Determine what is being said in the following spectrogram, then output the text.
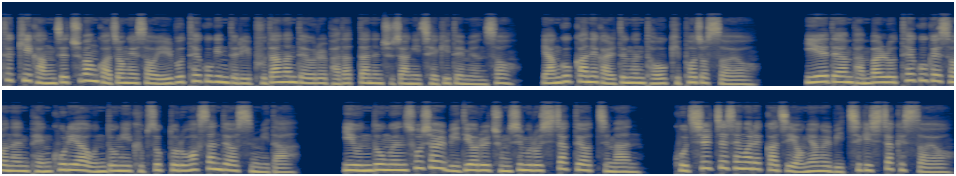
특히 강제 추방 과정에서 일부 태국인들이 부당한 대우를 받았다는 주장이 제기되면서 양국 간의 갈등은 더욱 깊어졌어요. 이에 대한 반발로 태국에서는 벤코리아 운동이 급속도로 확산되었습니다. 이 운동은 소셜 미디어를 중심으로 시작되었지만 곧 실제 생활에까지 영향을 미치기 시작했어요.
